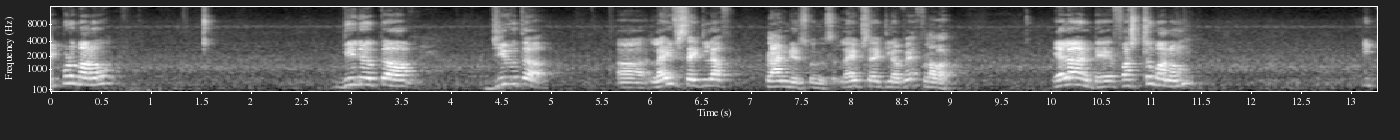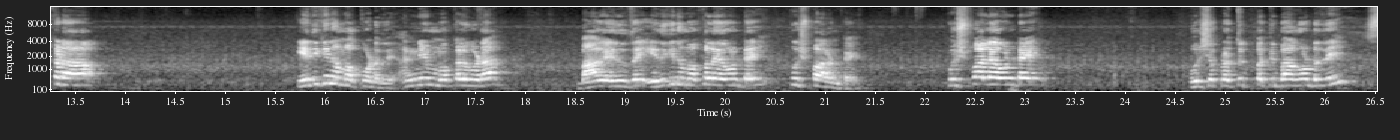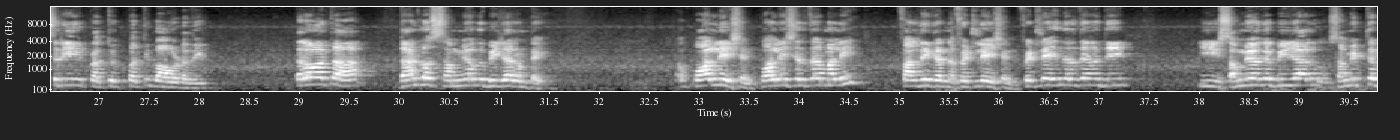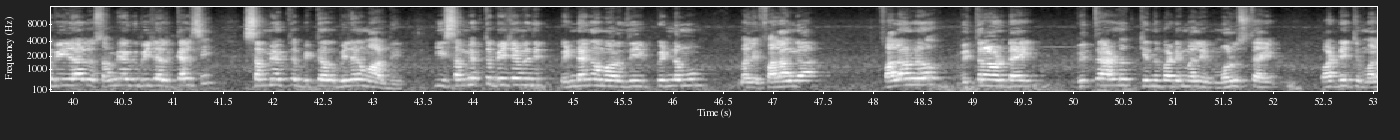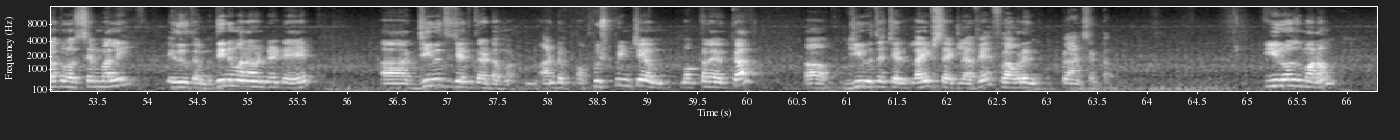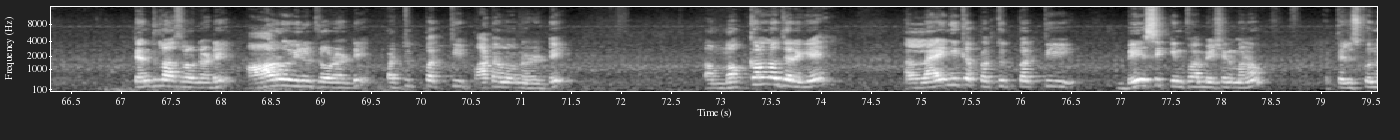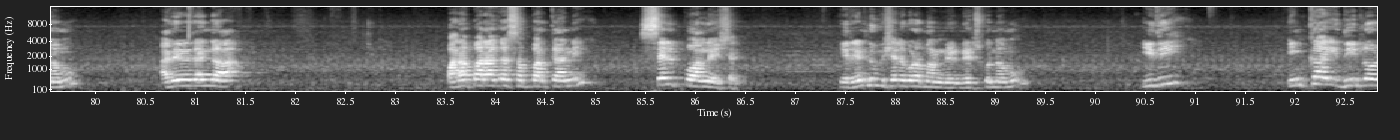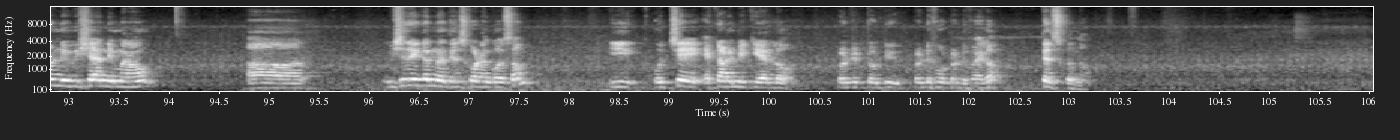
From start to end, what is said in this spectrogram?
ఇప్పుడు మనం దీని యొక్క జీవిత లైఫ్ సైకిల్ ఆఫ్ ప్లాంట్ తీసుకుంది life cycle of a flower. ఎలా అంటే ఫస్ట్ మనం ఇక్కడ ఎదిగిన మొక్క ఉంటుంది. అన్ని మొక్కలు కూడా బాగా ఎదుగుతాయి. ఎదిగిన మొక్కలు ఏముంటాయి? పుష్పాలు ఉంటాయి. పుష్పాలు ఏముంటాయి? పురుష ప్రత్యుత్పత్తి బాగుంటుంది స్త్రీ ప్రత్యుత్పత్తి బాగుంటుంది. తర్వాత దాంట్లో సంయోగ బీజాలు ఉంటాయి. పాలినేషన్. పాలినేషన్ తర్వాత మళ్ళీ ఫలదీకరణ ఫెర్టిలైజేషన్. ఫెర్టిలైజేషన్ తర్వాత ఏమైంది? ఈ సంయోగ బీజాలు సంయుక్త బీజాలు సంయోగ బీజాలు కలిసి సంయుక్త బిక్క బీజంగా మారుతుంది ఈ సంయుక్త బీజం అనేది పిండంగా మారుతుంది. పిండము మళ్ళీ ఫలంగా ఫలంలో విత్తనాలు ఉంటాయి. విత్తనాలు కింద పడి మళ్ళీ మొలుస్తాయి. వాటి నుంచి మొలకలు వస్తే మళ్ళీ ఎదుగుతాయి. దీన్ని మనం ఏంటంటే జీవిత చరిత్ర అంటాం. అంటే పుష్పించే మొక్కల యొక్క జీవిత చరి life cycle of a flowering plants అంటాం. ఈరోజు మనం టెన్త్ క్లాస్లో ఉన్నటువంటి ఆరో యూనిట్లో ఉన్నటువంటి ప్రత్యుత్పత్తి పాఠంలో ఉన్నటువంటి మొక్కల్లో జరిగే లైంగిక ప్రత్యుత్పత్తి బేసిక్ ఇన్ఫర్మేషన్ మనం తెలుసుకున్నాము. అదేవిధంగా పరపరాగ సంపర్కాన్ని సెల్ఫ్ పాలినేషన్ ఈ రెండు విషయాలు కూడా మనం నేర్చుకున్నాము. ఇది ఇంకా ఈ దీంట్లో విషయాన్ని మనం విశదీకరణ తెలుసుకోవడం కోసం ఈ వచ్చే అకాడమిక్ ఇయర్లో twenty twenty twenty four twenty ఫైవ్లో తెలుసుకుందాం.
